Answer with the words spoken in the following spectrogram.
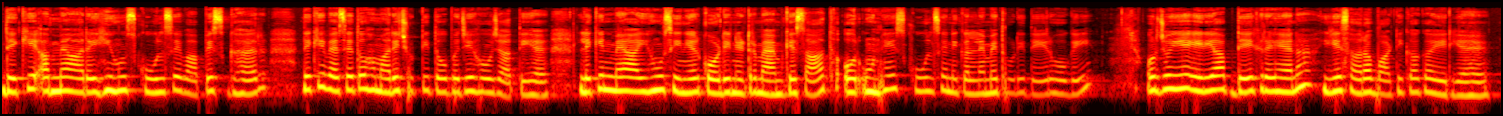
देखिए, अब मैं आ रही हूँ स्कूल से वापस घर। देखिए, वैसे तो हमारी छुट्टी दो बजे हो जाती है, लेकिन मैं आई हूँ सीनियर कोऑर्डिनेटर मैम के साथ और उन्हें स्कूल से निकलने में थोड़ी देर हो गई। और जो ये एरिया आप देख रहे हैं ना, ये सारा वाटिका का एरिया है।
